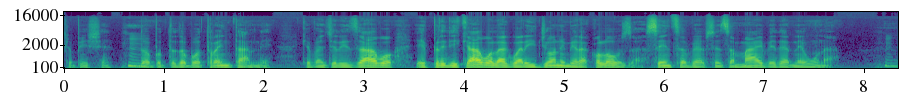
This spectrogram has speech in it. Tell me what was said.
Capisci? Mm. Dopo, dopo 30 anni che evangelizzavo e predicavo la guarigione miracolosa senza, senza mai vederne una. Mm.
